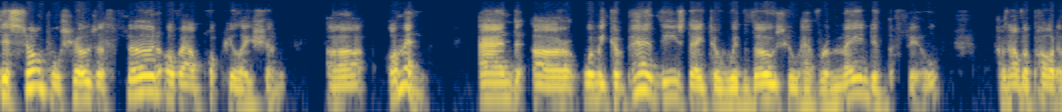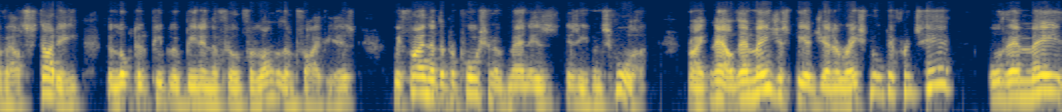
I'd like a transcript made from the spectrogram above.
this sample shows a third of our population uh, are men. And uh, when we compare these data with those who have remained in the field, another part of our study that looked at people who've been in the field for longer than five years, we find that the proportion of men is, is even smaller. Right now, there may just be a generational difference here, or there may,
